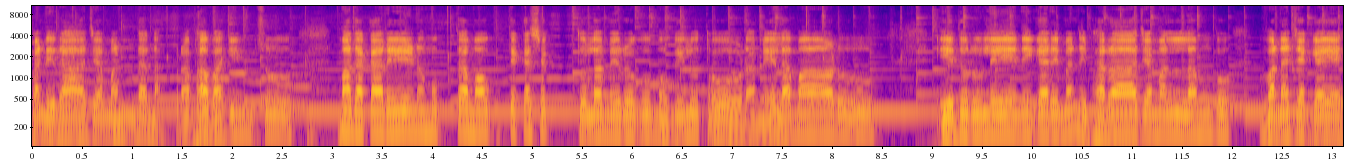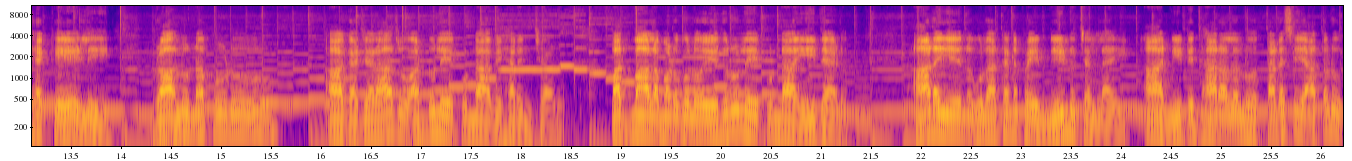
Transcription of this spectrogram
ఫణిరాజ మండన ప్రభవహించు. మదకరేణు ముక్త మౌక్తిక శక్తుల మెరుగు మొగిలు తోడ మెలమాడు ఎదురులేని గరిమ నిభరాజ మల్లంబు వనజ గయహ కేళి వ్రాలునప్పుడు ఆ గజరాజు అడ్డు లేకుండా విహరించాడు. పద్మాల మడుగులో ఎదురు లేకుండా ఈదాడు. ఆడ ఏనుగులు అతనిపై నీళ్ళు చల్లాయి. ఆ నీటి ధారాలలో తడసి అతడు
